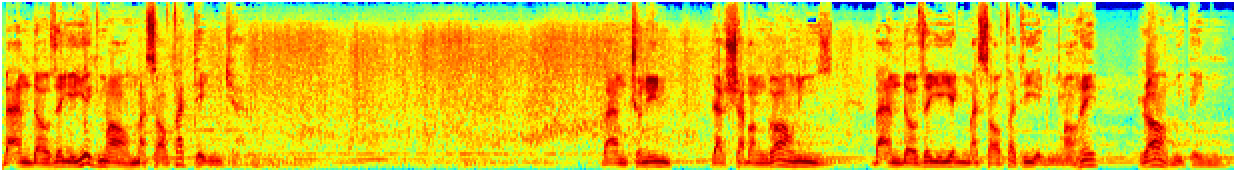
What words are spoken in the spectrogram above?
به اندازه یک ماه مسافت تعیین کرد. و همچنین در شبانگاه نیز به اندازه یک مسافت یک ماهه راه میپیمود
